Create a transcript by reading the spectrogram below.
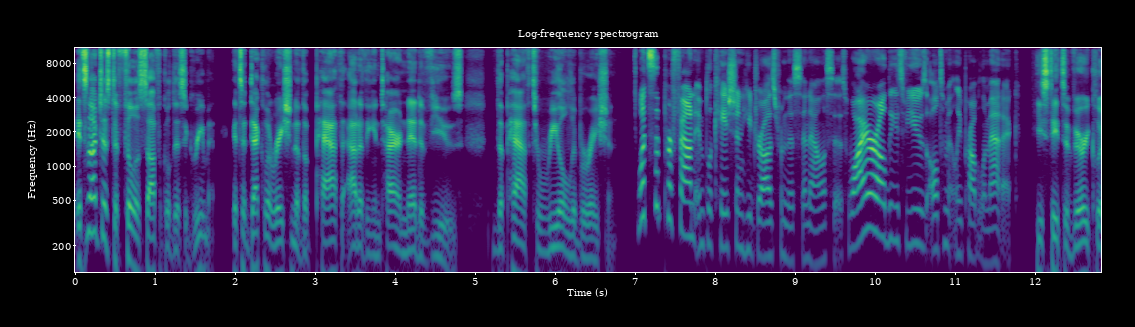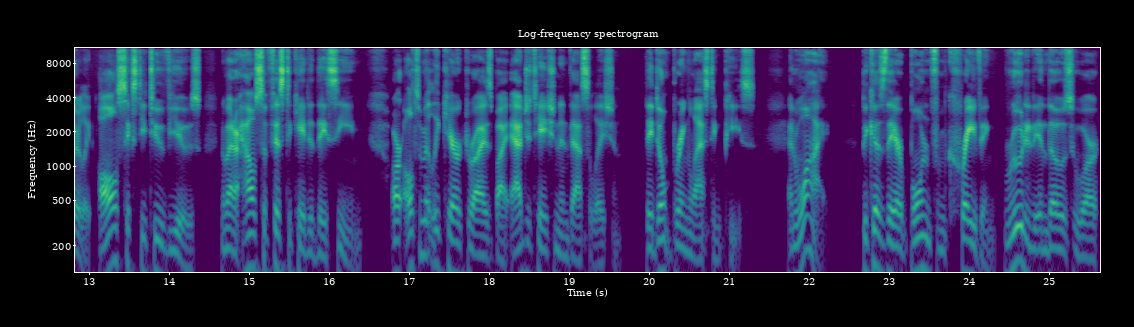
It's not just a philosophical disagreement. It's a declaration of the path out of the entire net of views, the path to real liberation. What's the profound implication he draws from this analysis? Why are all these views ultimately problematic? He states it very clearly. All 62 views, no matter how sophisticated they seem, are ultimately characterized by agitation and vacillation. They don't bring lasting peace. And why? Because they are born from craving, rooted in those who are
